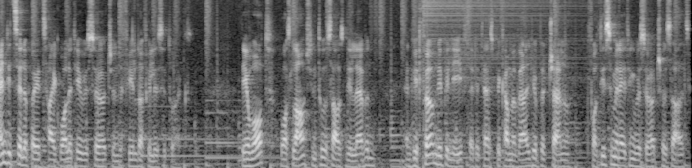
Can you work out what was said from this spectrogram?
and it celebrates high-quality research in the field of illicit drugs. The award was launched in 2011 and we firmly believe that it has become a valuable channel for disseminating research results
